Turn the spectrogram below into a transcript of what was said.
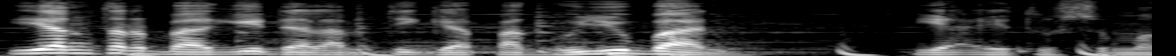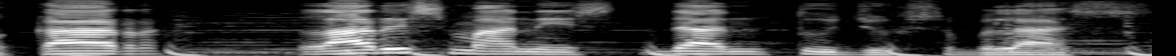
yang terbagi dalam tiga paguyuban, yaitu Sumekar, Laris Manis, dan 711.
